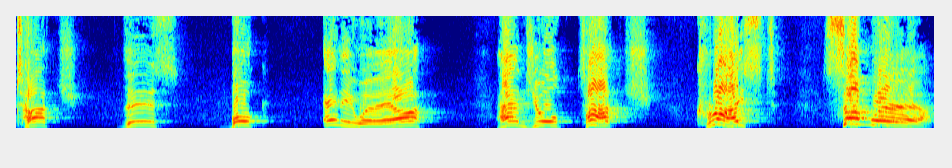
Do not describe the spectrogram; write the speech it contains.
Touch this book anywhere and you'll touch Christ somewhere.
